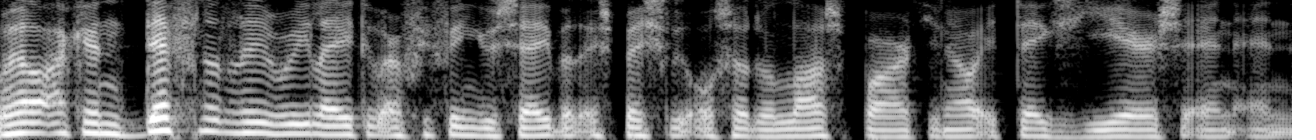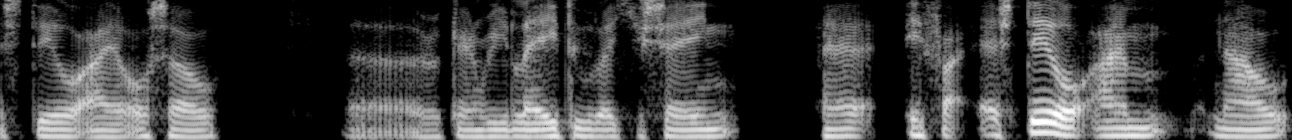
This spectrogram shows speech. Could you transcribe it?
Well, I can definitely relate to everything you say, but especially also the last part. You know, it takes years, and and still, I also uh, can relate to like you're saying. Uh, if I uh, still I'm now,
